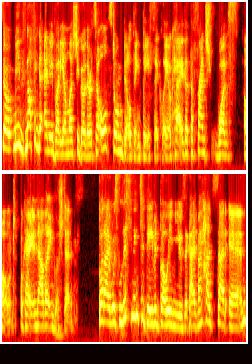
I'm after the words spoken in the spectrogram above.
So it means nothing to anybody unless you go there. It's an old stone building, basically, okay, that the French once owned. Okay. And now the English did but I was listening to David Bowie music. I had my headset in.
